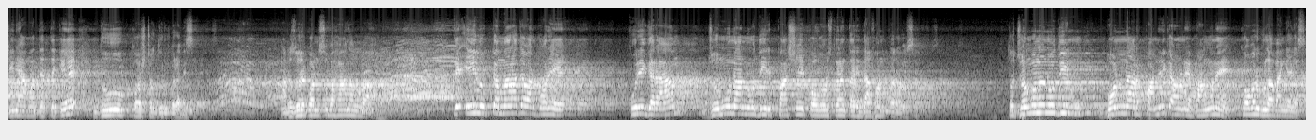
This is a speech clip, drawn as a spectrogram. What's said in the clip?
যিনি আমাদের থেকে দুঃখ, কষ্ট দূর করে দিছে আর জোরে কন সুবাহান আল্লাহ তো এই লোকটা মারা যাওয়ার পরে কুড়িগ্রাম যমুনা নদীর পাশে কবরস্থানে তার দাফন করা হয়েছে। তো যমুনা নদীর বন্যার পানির কারণে বাঙনে কবরগুলা ভাঙে গেছে।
